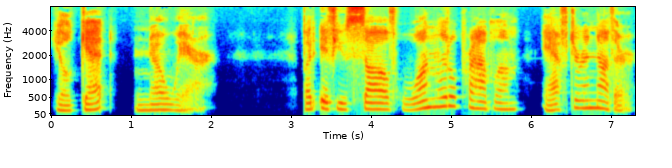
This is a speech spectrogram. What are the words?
you'll get nowhere. But if you solve one little problem after another,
